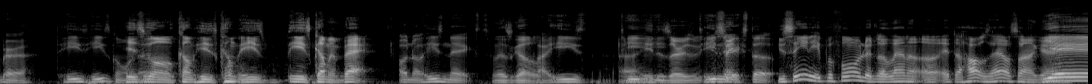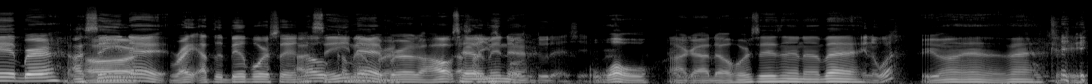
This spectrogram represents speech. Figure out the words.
bruh. He's he's going. He's up. gonna come. He's coming. He's he's coming back. Oh no, he's next. Let's go. Like he's Uh, he, deserves. it. He You see- up. You seen he performed at Atlanta uh, at the Hawks halftime game? Yeah, bruh. I seen Hard. that. right after the Billboard said no. I seen that, bruh. bro. The Hawks That's had him in there. to do that shit. bro. Whoa! I got the horses in the back. In the what? You Okay.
